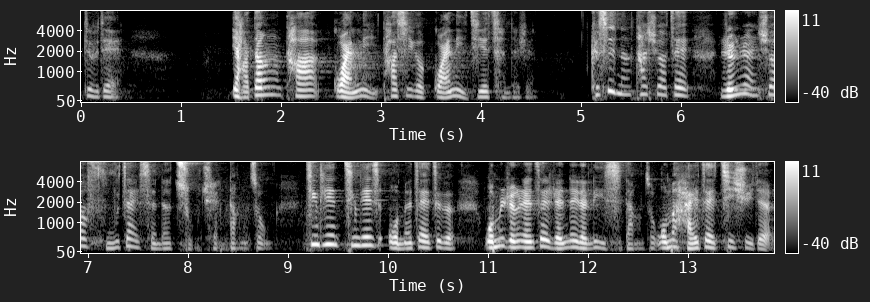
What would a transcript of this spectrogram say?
对不对？亚当他管理，他是一个管理阶层的人，可是呢，他需要在仍然需要服在神的主权当中。今天，今天我们在这个，我们仍然在人类的历史当中，我们还在继续的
